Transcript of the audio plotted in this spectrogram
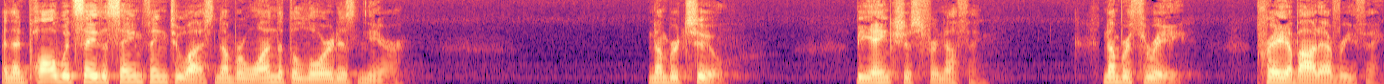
And then Paul would say the same thing to us. Number one, that the Lord is near. Number two, be anxious for nothing. Number three, pray about everything.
